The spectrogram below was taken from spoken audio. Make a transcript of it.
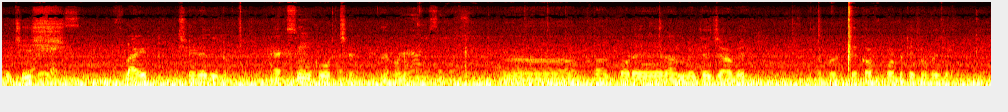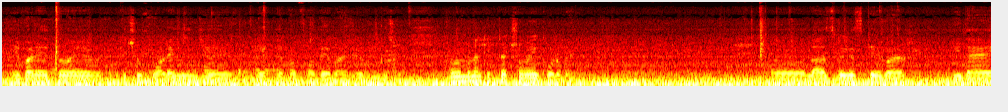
পঁচিশ। ফ্লাইট ছেড়ে দিল ট্যাক্সিং করছে এখনও তারপরে রানওয়েতে যাবে তারপর টেক অফ করবে টেক অফে এবারে তো এর কিছু বলেনি যে লেট টেক অফ হবে বা সেরকম কিছু। তোমার মনে হয় ঠিকঠাক সময়ই করবে। তো লাস ভেগাসকে এবার বিদায়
